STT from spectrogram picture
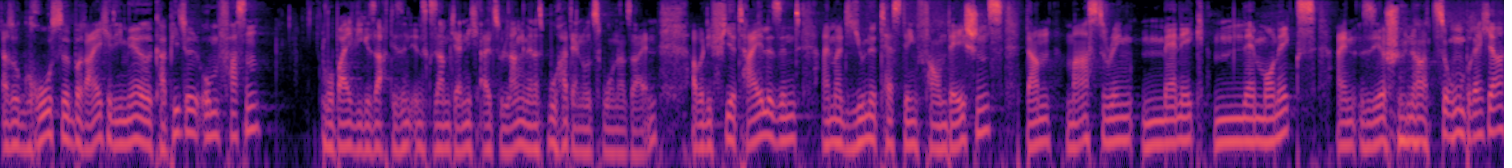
also große Bereiche, die mehrere Kapitel umfassen. Wobei, wie gesagt, die sind insgesamt ja nicht allzu lang, denn das Buch hat ja nur 200 Seiten. Aber die vier Teile sind einmal die Unit Testing Foundations, dann Mastering Manic Mnemonics, ein sehr schöner Zungenbrecher.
